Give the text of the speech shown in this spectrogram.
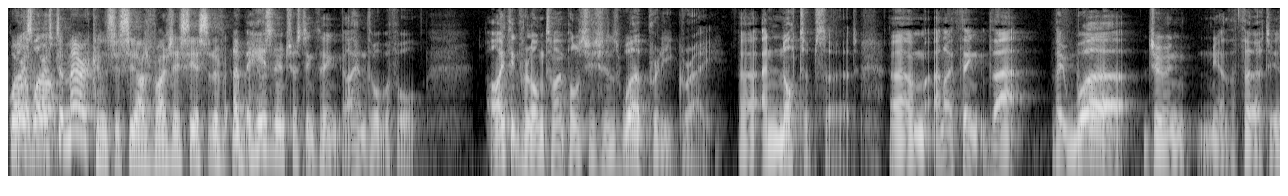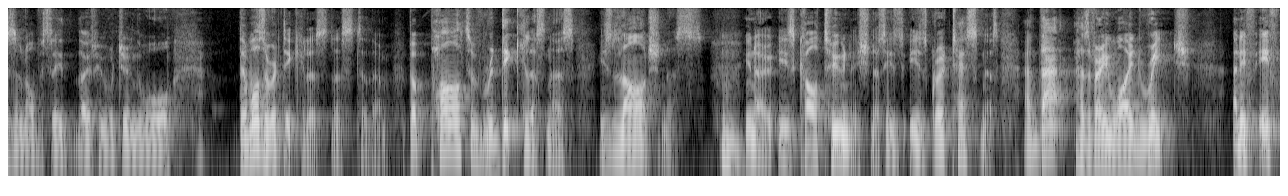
Whereas, Well, whereas to Americans, to see Nigel Farage, they see a sort of. No, but here's an interesting thing I hadn't thought before. I think for a long time politicians were pretty grey uh, and not absurd, um, and I think that they were during you know the 30s, and obviously those people during the war. There was a ridiculousness to them, but part of ridiculousness is largeness. Hmm. You know, is cartoonishness, is is grotesqueness, and that has a very wide reach. And if, if,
